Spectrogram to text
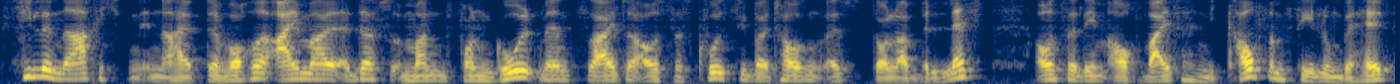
viele Nachrichten innerhalb der Woche. Einmal, dass man von Goldmans Seite aus das Kursziel bei 1000 US-Dollar belässt, außerdem auch weiterhin die Kaufempfehlung behält.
